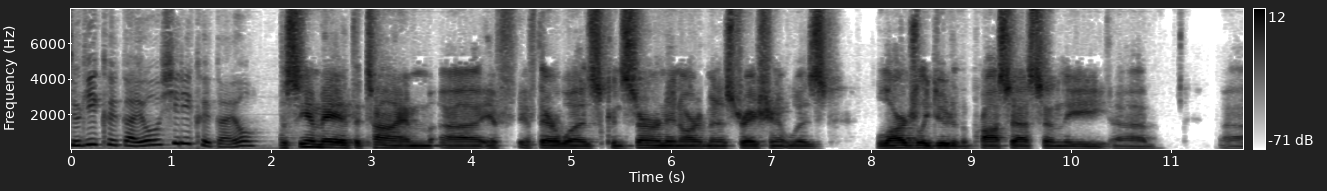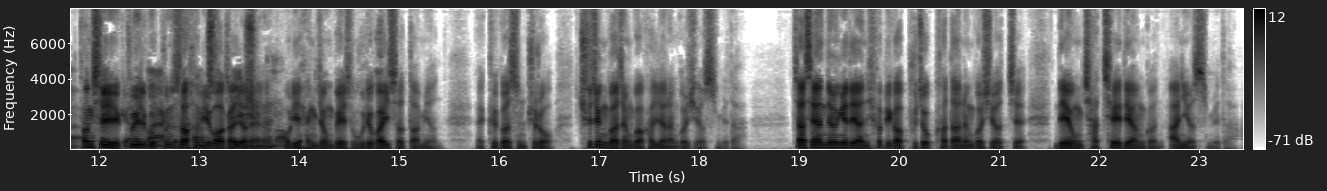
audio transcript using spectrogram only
득이 클까요? 실이 클까요? The CMA at the time, uh, if if there was concern in our administration, it was largely due to the process and the uh, 당시 9.19 군사 합의와 관련해 우리 행정부에서 우려가 있었다면 그것은 주로 추진 과정과 관련한 것이었습니다. 자세한 내용에 대한 협의가 부족하다는 것이었지 내용 자체에 대한 건 아니었습니다.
